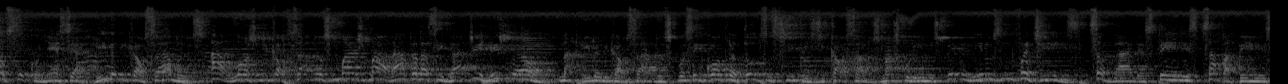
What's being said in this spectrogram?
Você conhece a Hillary Calçados, a loja de calçados mais barata da cidade e região. Na Hillary Calçados você encontra todos os tipos de calçados masculinos, femininos e infantis, sandálias, tênis, sapatênis,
